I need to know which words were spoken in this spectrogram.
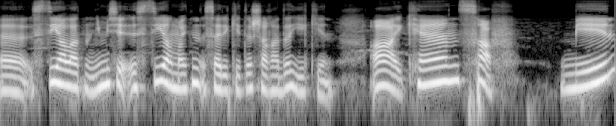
ә, істей алатын немесе істей алмайтын іс әрекеті шығады екен. I can surf. Мен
